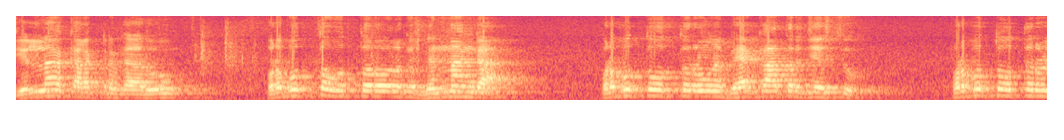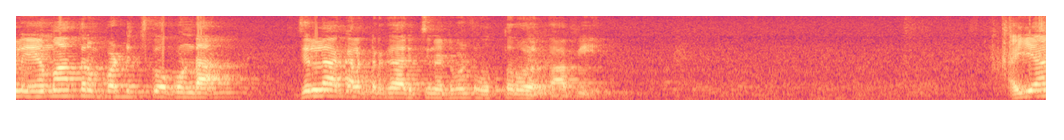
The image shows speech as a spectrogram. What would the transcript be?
జిల్లా కలెక్టర్ గారు ప్రభుత్వ ఉత్తర్వులకు భిన్నంగా ప్రభుత్వ ఉత్తర్వులను బేఖాతరు చేస్తూ ప్రభుత్వ ఉత్తర్వులు ఏమాత్రం పట్టించుకోకుండా జిల్లా కలెక్టర్ గారు ఇచ్చినటువంటి ఉత్తర్వుల కాపీ. అయ్యా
